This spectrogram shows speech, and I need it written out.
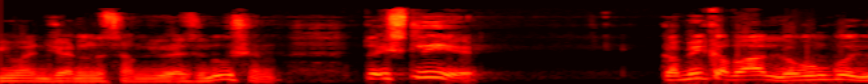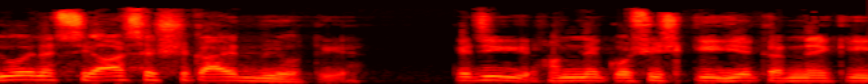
U N general assembly resolution تو اس لیے کبھی کبھار لوگوں کو U N H C R سے شکایت بھی ہوتی ہے کہ جی ہم نے کوشش کی یہ کرنے کی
